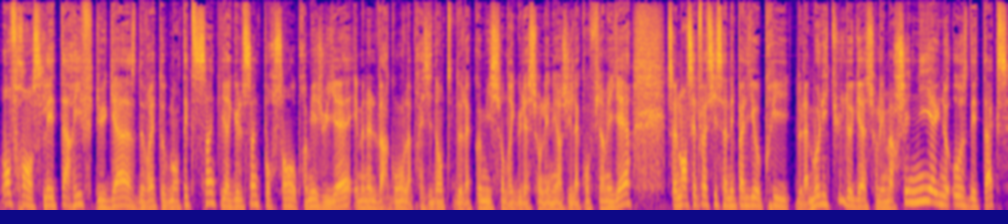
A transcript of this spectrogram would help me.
En France, les tarifs du gaz devraient augmenter de 5,5% au 1er juillet. Emmanuel Vargon, la présidente de la commission de régulation de l'énergie, l'a confirmé hier. Seulement cette fois-ci, ça n'est pas lié au prix de la molécule de gaz sur les marchés ni à une hausse des taxes.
